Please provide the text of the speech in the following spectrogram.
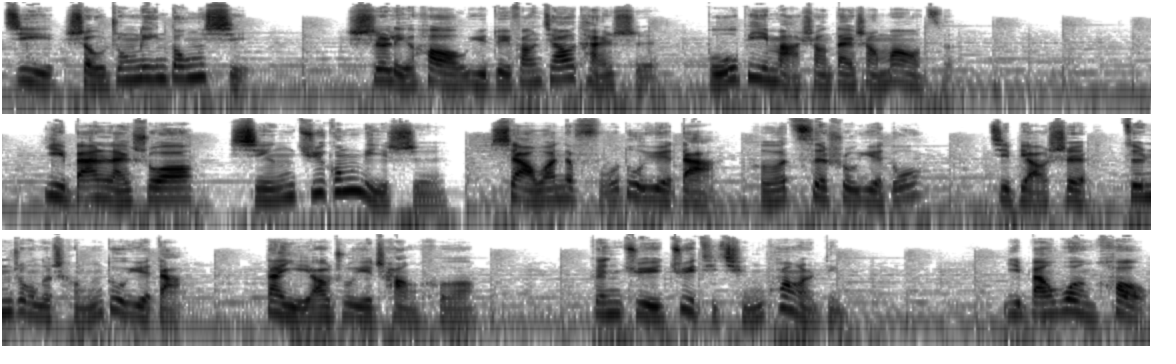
即手中拎东西。施礼后与对方交谈时，不必马上戴上帽子。一般来说，行鞠躬礼时，下弯的幅度越大。和次数越多，即表示尊重的程度越大，但也要注意场合，根据具体情况而定。一般问候、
